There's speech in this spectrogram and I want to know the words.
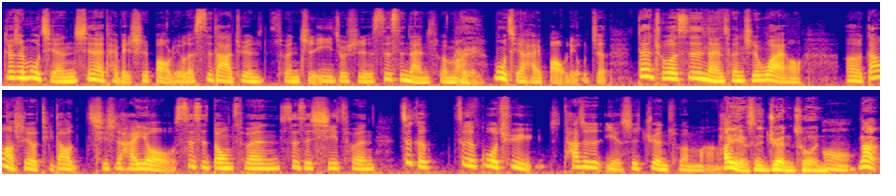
就是目前现在台北市保留的四大眷村之一，就是四四南村嘛，目前还保留着。但除了四四南村之外哦，呃，刚老师有提到，其实还有四四东村、四四西村，这个这个过去它是也是眷村吗？它也是眷村哦。那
